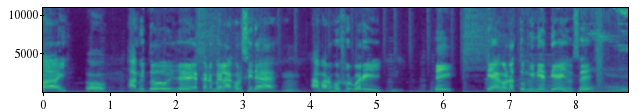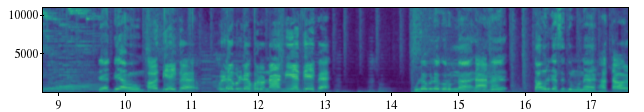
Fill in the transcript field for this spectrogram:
ভাই ও। আমি তো ওই যে এখানে মেলা করছি না আমার শ্বশুর বাড়ি। এই টেয়াগোটা তুমি নিয়ে দিয়াই হচ্ছে দিয়া দিয়া হুম। হ্যাঁ দিয়াই ফে উল্টা পুল্টা করো না নিয়ে দিয়াই ফে বলে বলে করুম না না, যে তাওর কাছে দিমু না? হ্যাঁ তাওর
